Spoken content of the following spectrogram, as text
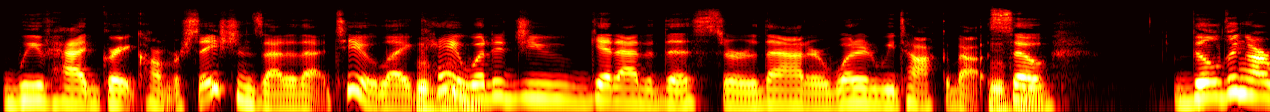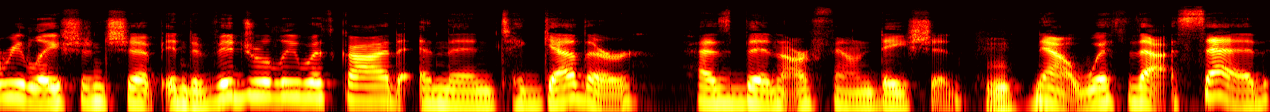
we've had great conversations out of that too. Like, hey, Mhm. what did you get out of this or that or what did we talk about? So Mm-hmm. building our relationship individually with God and then together has been our foundation. Mhm. Now, with that said,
